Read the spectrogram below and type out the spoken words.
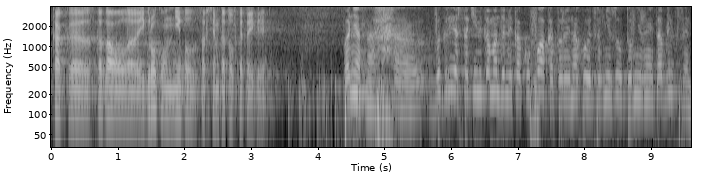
как э, сказал э, игрок, он не был совсем готов к этой игре. Понятно. Э, В игре с такими командами, как Уфа, которые находятся внизу турнирной таблицы,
